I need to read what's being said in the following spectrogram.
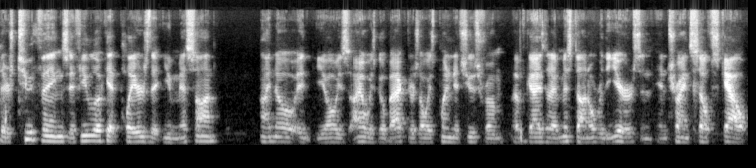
there's two things. If you look at players that you miss on, I know it, you always I always go back. There's always plenty to choose from of guys that I've missed on over the years, and, and try and self scout.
